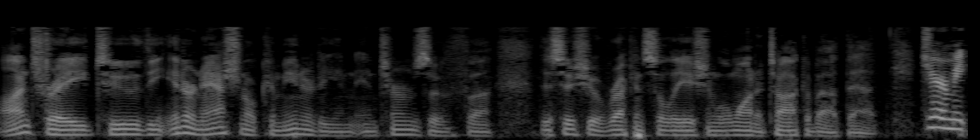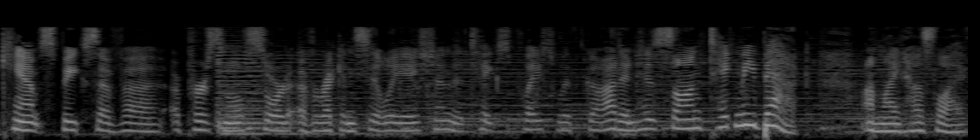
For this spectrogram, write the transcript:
entree to the international community in, in terms of uh, this issue of reconciliation. We'll want to talk about that. Jeremy Camp speaks of uh, a personal sort of reconciliation that takes place with God in his song Take Me Back on Lighthouse Live.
